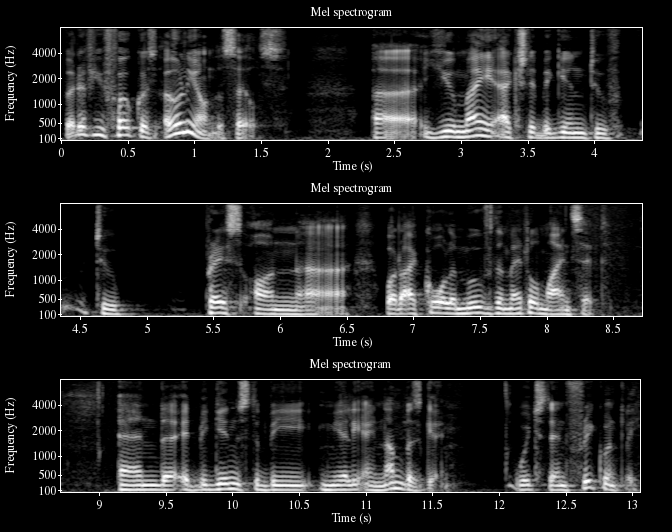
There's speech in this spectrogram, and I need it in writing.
But if you focus only on the sales, uh, you may actually begin to, to press on uh, what I call a move the metal mindset. And uh, it begins to be merely a numbers game, which then frequently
